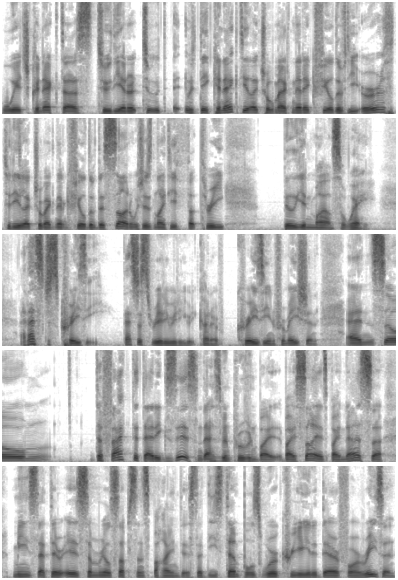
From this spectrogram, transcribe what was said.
which connect us to the ener- to they connect the electromagnetic field of the earth to the electromagnetic field of the sun which is 93 billion miles away and that's just crazy that's just really, really kind of crazy information. And so the fact that that exists and that has been proven by, by science, by NASA, means that there is some real substance behind this, that these temples were created there for a reason.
